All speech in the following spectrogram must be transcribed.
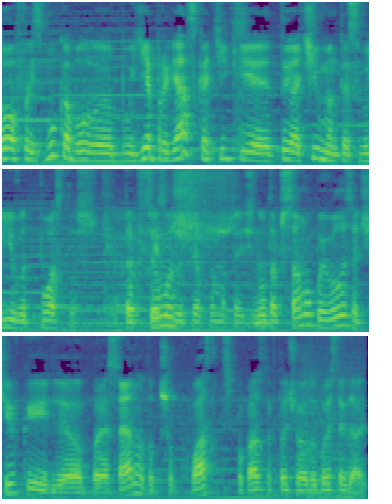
до Фейсбука бу- е, є прив'язка, тільки ти ачівменти свої от постиш. е, Так в цьому ж автоматично. ну так само появилися ачівки і для PSN, тобто щоб хвастатись, показувати, хто чого добився і так далі.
